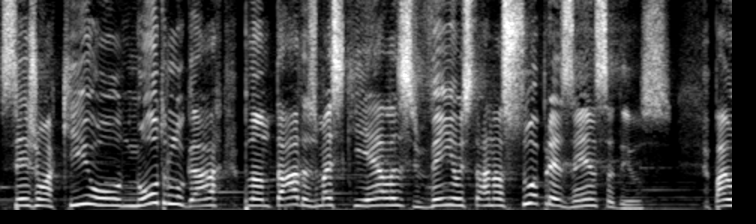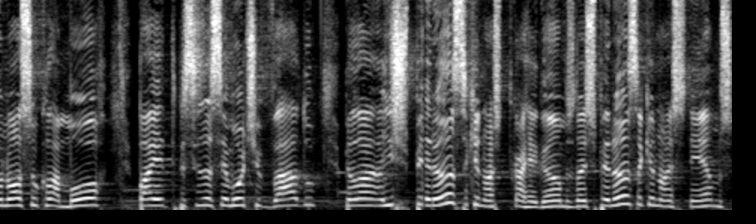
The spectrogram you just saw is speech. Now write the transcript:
sejam aqui ou em outro lugar plantadas, mas que elas venham estar na Sua presença, Deus. Pai, o nosso clamor, Pai, precisa ser motivado pela esperança que nós carregamos, da esperança que nós temos.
